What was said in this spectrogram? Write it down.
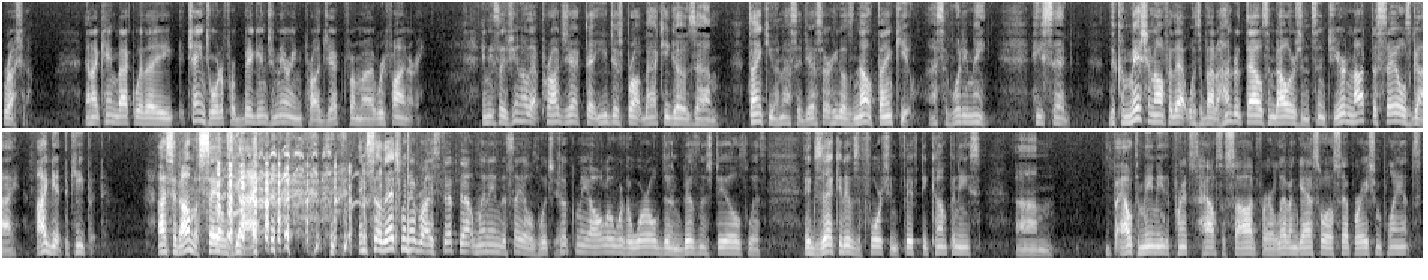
Russia, and I came back with a change order for a big engineering project from a refinery. And he says, you know that project that you just brought back. He goes, um, thank you. And I said, yes, sir. He goes, no, thank you. I said, what do you mean? He said, the commission off of that was about hundred thousand dollars, and since you're not the sales guy, I get to keep it. I said, I'm a sales guy. and so that's whenever I stepped out and went into sales, which took me all over the world doing business deals with executives of Fortune 50 companies. Um, Altamimi, the Prince's House of Saud for 11 gas oil separation plants.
